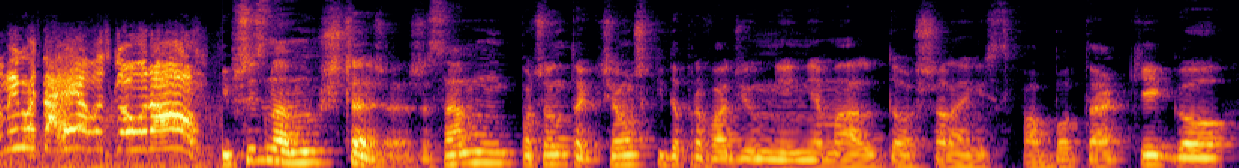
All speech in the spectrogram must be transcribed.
I mean, what the hell is going on? I przyznam szczerze, że sam początek książki doprowadził mnie niemal do szaleństwa, bo takiego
